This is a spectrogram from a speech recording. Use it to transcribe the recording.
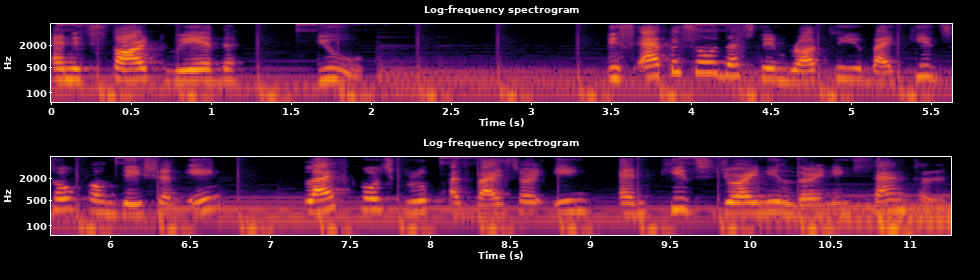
and it starts with you. This episode has been brought to you by Kids Hope Foundation Inc., Life Coach Group Advisor Inc., and Kids Journey Learning Center.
